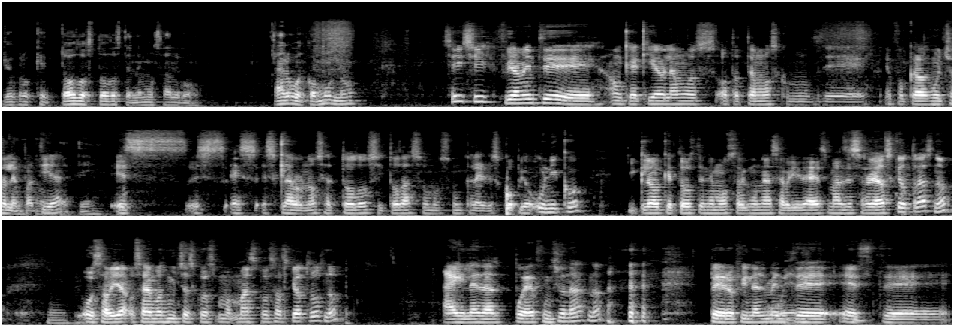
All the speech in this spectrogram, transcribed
Yo creo que todos, todos tenemos algo, algo en común, ¿no? Sí, sí, finalmente, aunque aquí hablamos o tratamos como de enfocarnos mucho a la empatía, Es, es, es, es, claro, ¿no? O sea, todos y todas somos un caleidoscopio único y claro que todos tenemos algunas habilidades más desarrolladas que otras, ¿no? O, sabía, o sabemos muchas cosas, más cosas que otros, ¿no? Ahí la edad puede funcionar, ¿no? Pero finalmente, este,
